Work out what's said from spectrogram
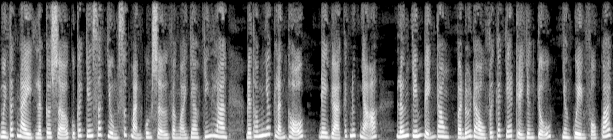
Nguyên tắc này là cơ sở của các chính sách dùng sức mạnh quân sự và ngoại giao chiến lan để thống nhất lãnh thổ, đe dọa các nước nhỏ, lớn chiếm Biển Đông và đối đầu với các giá trị dân chủ, nhân quyền phổ quát.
